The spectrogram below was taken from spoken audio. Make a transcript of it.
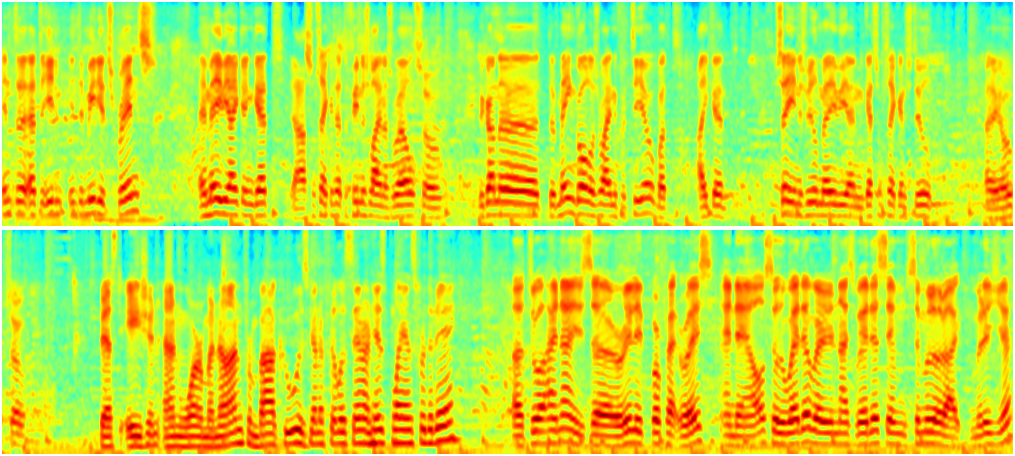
inter, at the intermediate sprints and maybe I can get yeah, some seconds at the finish line as well. So we're gonna, the main goal is riding for Theo but I can stay in his wheel maybe and get some seconds too. I hope so. Best Asian Anwar Manan from Baku is going to fill us in on his plans for the day. Uh, Tour Hainan is a really perfect race and then also the weather, very nice weather, same similar like Malaysia.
